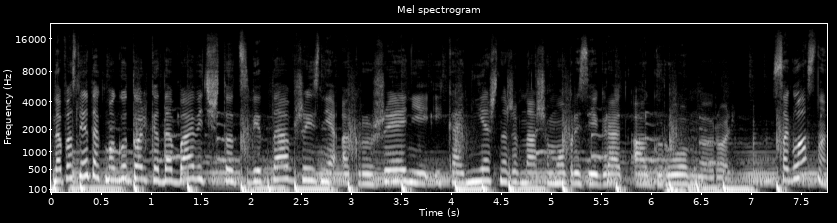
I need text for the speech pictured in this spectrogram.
Напоследок могу только добавить, что цвета в жизни, окружении и, конечно же, в нашем образе играют огромную роль. Согласна?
